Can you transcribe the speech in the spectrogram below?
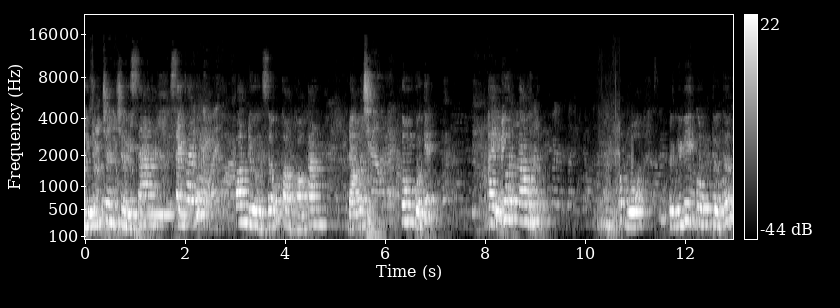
với những chân trời xa, sánh vai con đường dẫu còn khó khăn. Đó chính cung của tiết. Hãy vươn cao hơn. Múa, xin mời quý vị cùng thưởng thức.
